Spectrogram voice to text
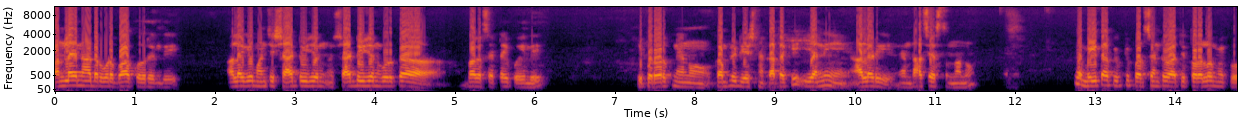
వన్ లైన్ ఆర్డర్ కూడా బాగా కుదిరింది. అలాగే మంచి షార్ట్ డివిజన్ షార్ట్ డివిజన్ కూడా బాగా సెట్ అయిపోయింది. ఇప్పటి వరకు నేను కంప్లీట్ చేసిన కథకి ఇవన్నీ ఆల్రెడీ నేను రాసేస్తున్నాను. ఇంకా మిగతా ఫిఫ్టీ పర్సెంట్ అతి త్వరలో మీకు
